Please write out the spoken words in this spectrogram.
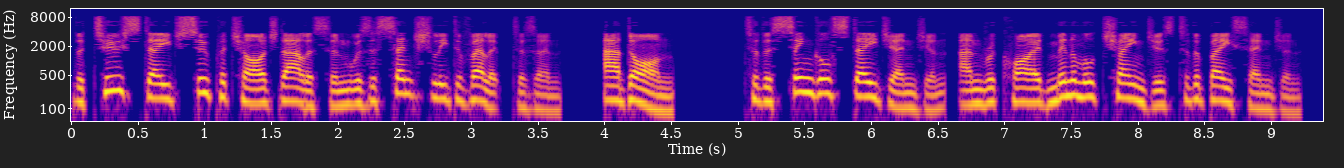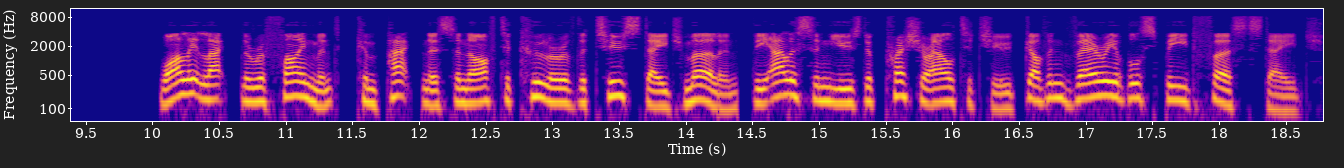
The two-stage supercharged Allison was essentially developed as an add-on to the single-stage engine, and required minimal changes to the base engine. While it lacked the refinement, compactness and aftercooler of the two-stage Merlin, the Allison used a pressure-altitude-governed variable speed first stage.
